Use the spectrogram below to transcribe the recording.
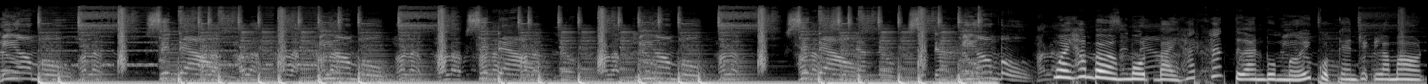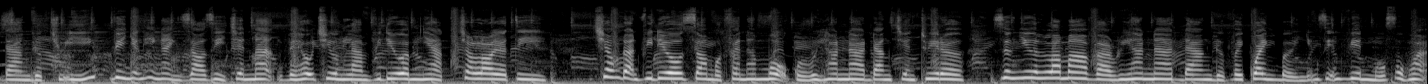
Be humble. Sit down. Be humble. Sit down. Be humble. Sit down. Be humble. Ngoài Humber, một bài hát khác từ album mới của Kendrick Lamar đang được chú ý vì những hình ảnh dò dỉ trên mạng về hậu trường làm video âm nhạc cho Loyalty. Trong đoạn video do một fan hâm mộ của Rihanna đăng trên Twitter, dường như Lama và Rihanna đang được vây quanh bởi những diễn viên múa phù họa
